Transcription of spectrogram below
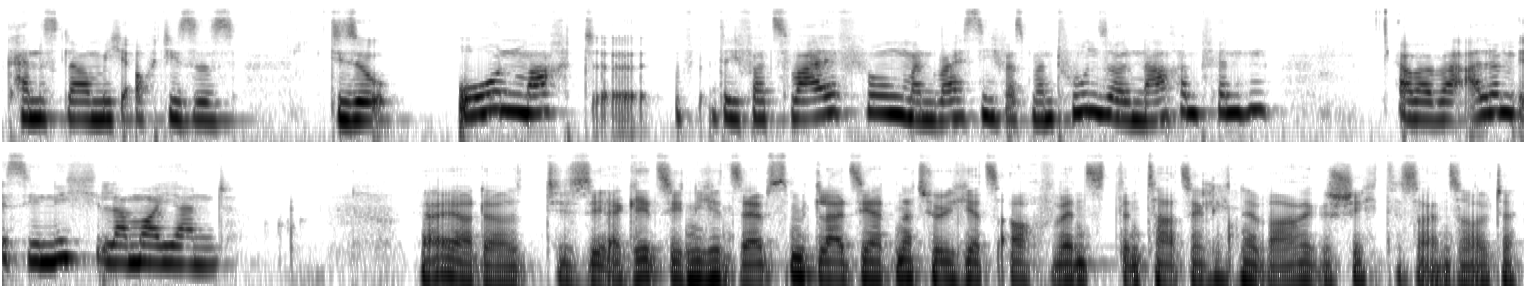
kann es, glaube ich, auch dieses, diese Ohnmacht, äh, die Verzweiflung, man weiß nicht, was man tun soll, nachempfinden. Aber bei allem ist sie nicht lamoyant. Ja, ja, da, die, sie ergeht sich nicht ins Selbstmitleid. Sie hat natürlich jetzt auch, wenn es denn tatsächlich eine wahre Geschichte sein sollte,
